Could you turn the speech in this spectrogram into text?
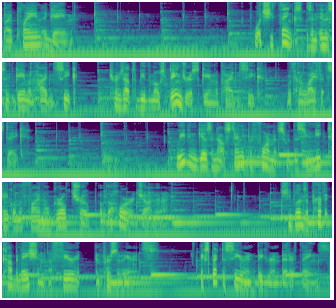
by playing a game. What she thinks is an innocent game of hide and seek turns out to be the most dangerous game of hide and seek, with her life at stake. Weaving gives an outstanding performance with this unique take on the final girl trope of the horror genre. She blends a perfect combination of fear and perseverance. Expect to see her in bigger and better things.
